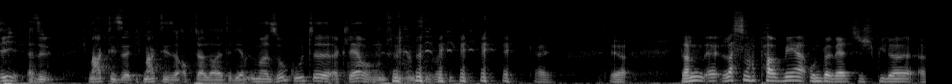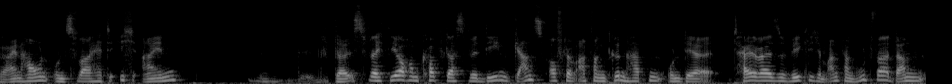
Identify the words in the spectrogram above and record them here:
Ich, also ich mag diese, ich mag diese Opta-Leute, die haben immer so gute Erklärungen für die ganzen Sachen. Geil. Ja. Dann äh, lass noch ein paar mehr unbewertete Spieler reinhauen. Und zwar hätte ich einen, da ist vielleicht dir auch im Kopf, dass wir den ganz oft am Anfang drin hatten und der teilweise wirklich am Anfang gut war, dann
